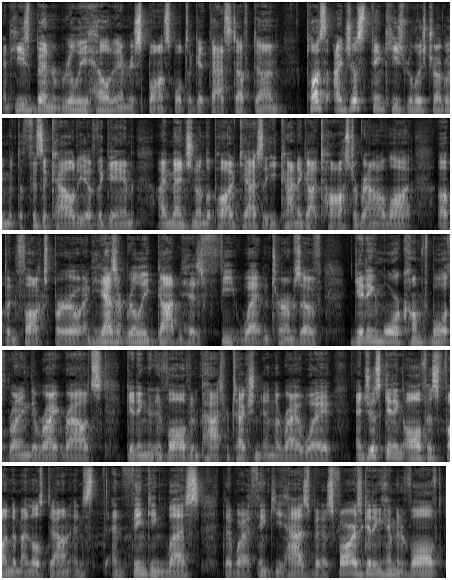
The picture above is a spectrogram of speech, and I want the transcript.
and he's been really held and responsible to get that stuff done plus I just think he's really struggling with the physicality of the game I mentioned on the podcast that he kind of got tossed around a lot up in Foxborough and he hasn't really gotten his feet wet in terms of getting more comfortable with running the right routes getting involved in pass protection in the right way and just getting all of his fundamentals down and, and thinking less than what I think he has been. As far as getting him involved,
